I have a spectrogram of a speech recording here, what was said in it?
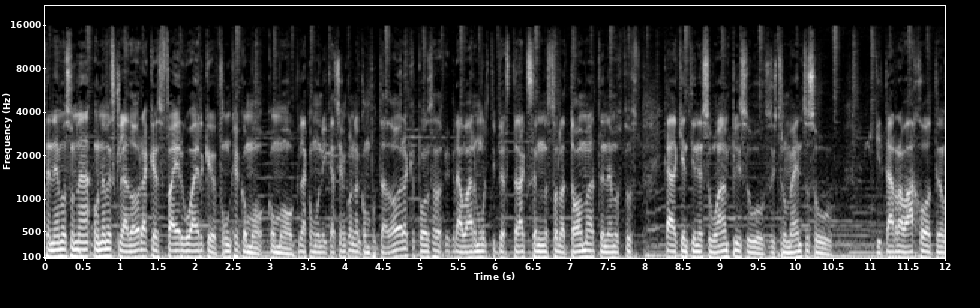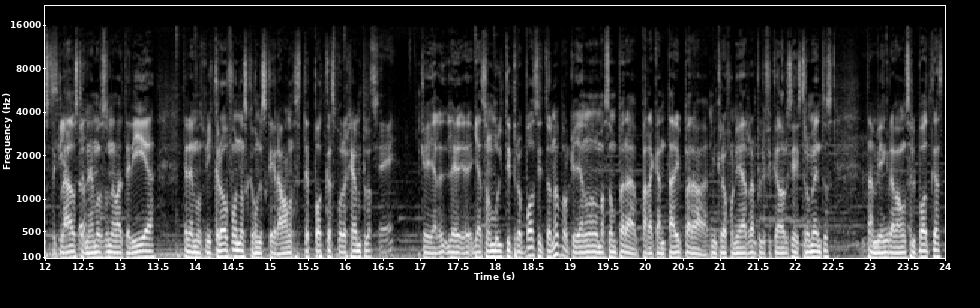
Tenemos una, una mezcladora que es Firewire que funge como, como la comunicación con la computadora, que podemos grabar múltiples tracks en una sola toma. Tenemos pues, cada quien tiene su ampli, su, su instrumento, su guitarra abajo, tenemos teclados, Cierto. tenemos una batería, tenemos micrófonos con los que grabamos este podcast, por ejemplo Sí. Que ya, le- ya son multipropósito, ¿no? Porque ya no nomás son para, para cantar y para microfonear amplificadores y instrumentos. También grabamos el podcast.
